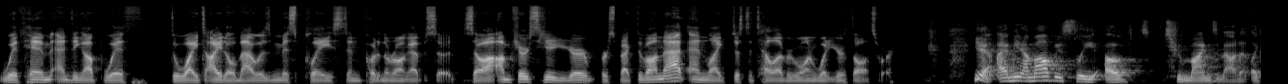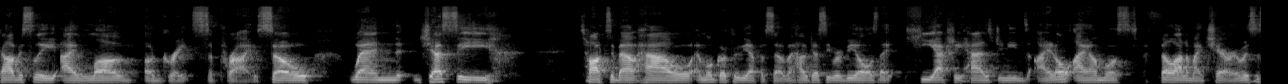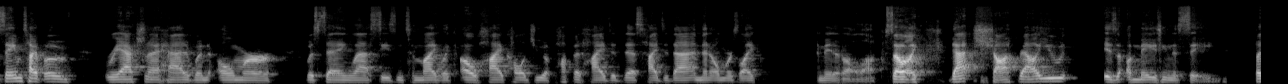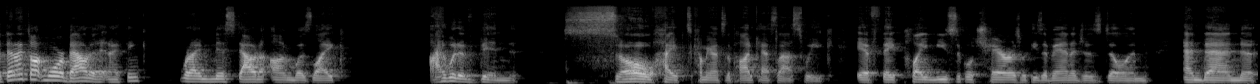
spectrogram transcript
with him ending up with Dwight's idol that was misplaced and put in the wrong episode. So I'm curious to hear your perspective on that and like just to tell everyone what your thoughts were. Yeah, I mean, I'm obviously of two minds about it. Like, obviously, I love a great surprise. So when Jesse talks about how, and we'll go through the episode, but how Jesse reveals that he actually has Jeanine's idol, I almost fell out of my chair. It was the same type of reaction I had when Omar was saying last season to Mike, like, oh, Hai called you a puppet, Hai did this, Hai did that. And then Omar's like, I made it all up. So, like, that shock value is amazing to see. But then I thought more about it, and I think what I missed out on was like, I would have been so hyped coming onto the podcast last week if they play musical chairs with these advantages, Dylan, and then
